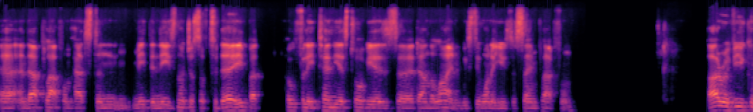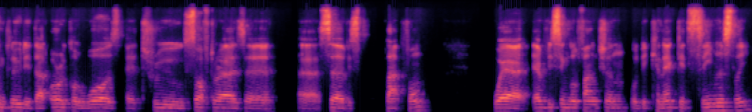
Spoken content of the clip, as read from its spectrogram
Uh, and that platform has to meet the needs, not just of today, but hopefully 10 years, 12 years uh, down the line. We still want to use the same platform. Our review concluded that Oracle was a true software as a, a service platform where every single function will be connected seamlessly.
